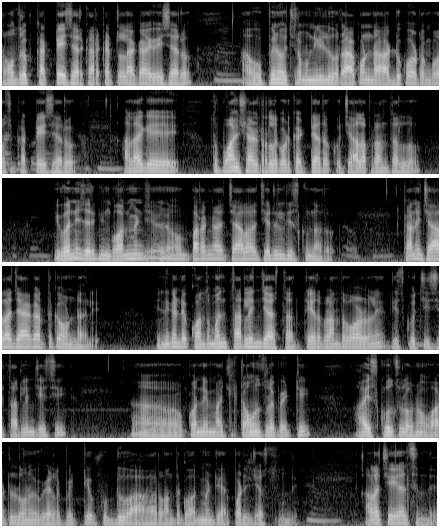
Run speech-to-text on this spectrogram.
సముద్రపు కట్టేశారు కరకట్టలాగా వేశారు. ఆ ఉప్పిన వచ్చినప్పుడు నీళ్ళు రాకుండా అడ్డుకోవడం కోసం కట్టేశారు. అలాగే తుఫాన్ షెల్టర్లు కూడా కట్టారు చాలా ప్రాంతాల్లో. ఇవన్నీ జరిగింది గవర్నమెంట్ పరంగా చాలా చర్యలు తీసుకున్నారు. కానీ చాలా జాగ్రత్తగా ఉండాలి. ఎందుకంటే కొంతమంది తరలించేస్తారు తీర ప్రాంత వాళ్ళని తీసుకొచ్చేసి తరలించేసి కొన్ని మంచి టౌన్స్లో పెట్టి హై స్కూల్స్లోనూ వాటిల్లోనూ వీళ్ళకి పెట్టి ఫుడ్ ఆహారం అంతా గవర్నమెంట్ ఏర్పాట్లు చేస్తుంది. అలా చేయాల్సిందే.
